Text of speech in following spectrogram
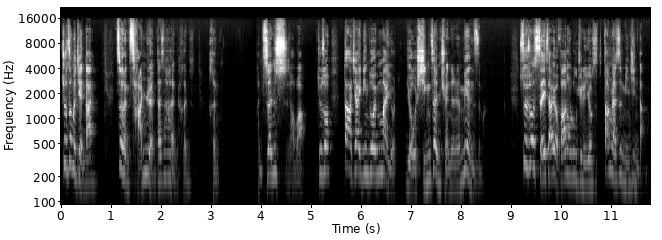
就这么简单，这很残忍，但是很很很很真实，好不好？就是说，大家一定都会卖有有行政权的人的面子嘛。所以说，谁才有发动陆军的优势？当然是民进党。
